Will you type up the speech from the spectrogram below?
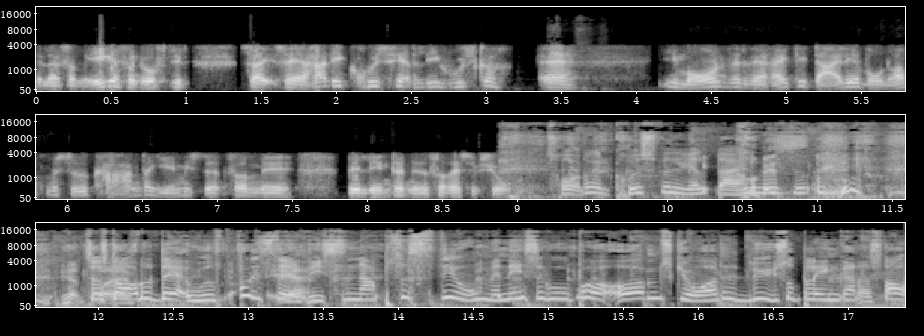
eller som ikke er fornuftigt. Så, så jeg har lige et kryds her, der lige husker, at i morgen vil det være rigtig dejligt at vågne op med søde Karen derhjemme, i stedet for med Belinda nede for receptionen. Tror du, et kryds vil hjælpe dig? Kryds? Jeg Så tror, står jeg- du derude fuldstændig ja. snapsestiv med nissehue på, åben skjorte, lyset blinker, der står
